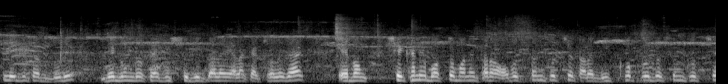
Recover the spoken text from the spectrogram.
কিলোমিটার দূরে বেগম রোকেয়া বিশ্ববিদ্যালয় এলাকায় চলে যায় এবং সেখানে বর্তমানে তারা অবস্থান করছে তারা বিক্ষোভ প্রদর্শন করছে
